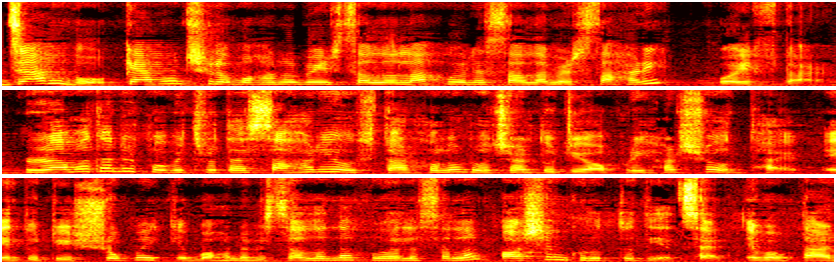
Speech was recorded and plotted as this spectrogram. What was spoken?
জানব কেমন ছিল মহানবীর সাল্লাহ সাল্লামের সাহারি? ও ইফতার। রামাদানের পবিত্রতায় সাহারি ও ইফতার হলো রোজার দুটি অপরিহার্য অধ্যায়। এই দুটি সময়কে মহানবী সাল্লাহু সাল্লাম অসীম গুরুত্ব দিয়েছেন এবং তার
